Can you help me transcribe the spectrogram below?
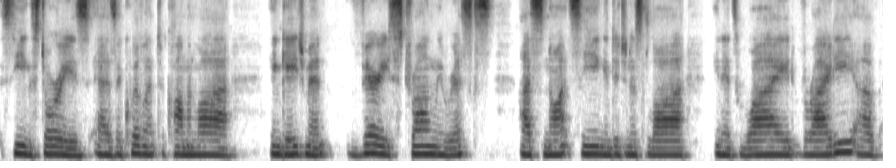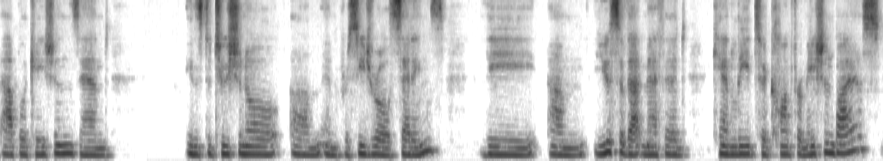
seeing stories as equivalent to common law engagement very strongly risks us not seeing Indigenous law in its wide variety of applications and institutional um, and procedural settings. The um, use of that method can lead to confirmation bias,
